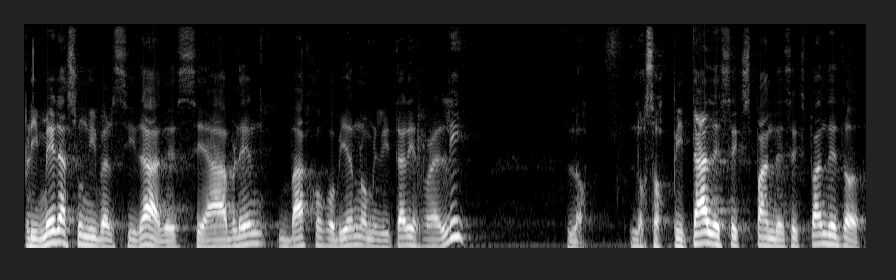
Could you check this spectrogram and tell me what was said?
primeras universidades se abren bajo gobierno militar israelí. Los, los hospitales se expanden, se expande todo.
